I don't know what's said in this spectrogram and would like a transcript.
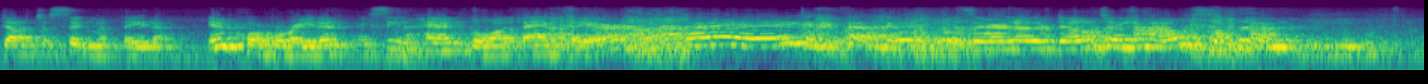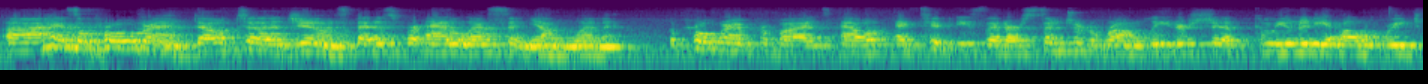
Delta Sigma Theta Incorporated, I seen a hand go up back there. Hey! Is there another Delta in the house? uh, has a program, Delta GEMS, that is for adolescent young women. The program provides activities that are centered around leadership, community outreach,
